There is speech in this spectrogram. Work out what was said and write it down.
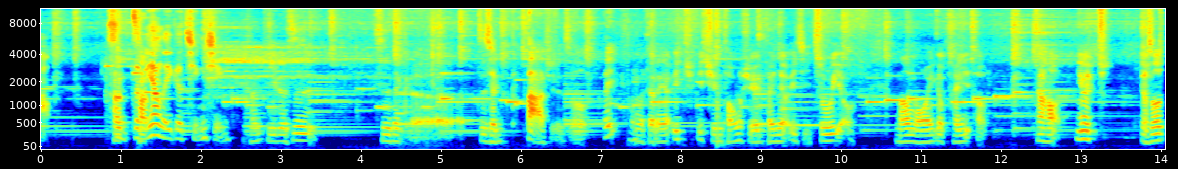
好。是怎么样的一个情形？他提的是是那个之前大学的时候，哎、欸，我们可能有一群一群同学朋友一起出游，然后某一个朋友然后因为有时候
